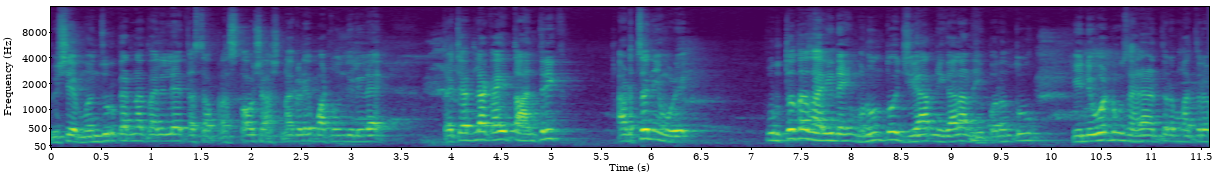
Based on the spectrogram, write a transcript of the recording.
विषय मंजूर करण्यात आलेला आहे. तसा प्रस्ताव शासनाकडे पाठवून दिलेला आहे. त्याच्यातल्या काही तांत्रिक अडचणीमुळे पूर्तता झाली नाही म्हणून तो जी आर निघाला नाही. परंतु ही निवडणूक झाल्यानंतर मात्र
